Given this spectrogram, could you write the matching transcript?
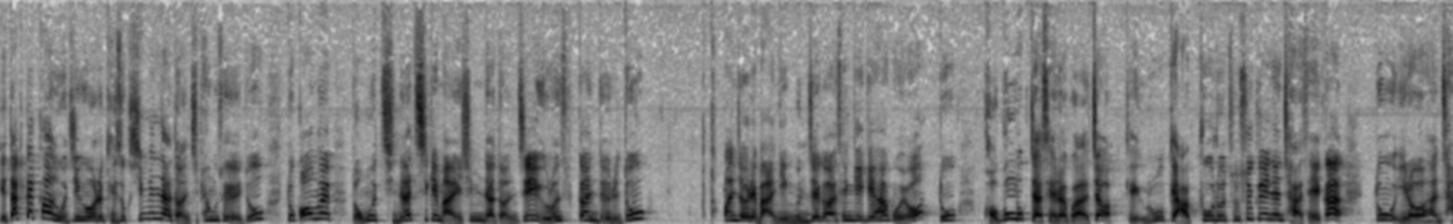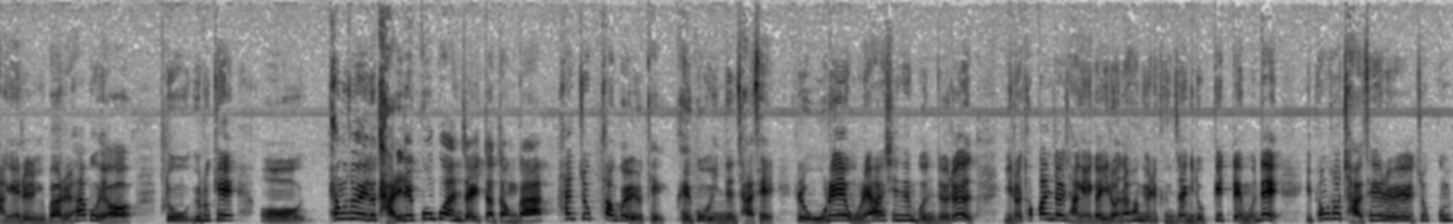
이 딱딱한 오징어를 계속 씹는다든지 평소에도 또 껌을 너무 지나치게 많이 씹는다든지 이런 습관들도 턱관절에 많이 문제가 생기게 하고요. 또 거북목 자세라고 하죠. 이렇게, 이렇게 앞으로 좀 숙이는 자세가 또 이러한 장애를 유발을 하고요. 또 이렇게 어, 평소에도 다리를 꼬고 앉아 있다던가 한쪽 턱을 이렇게 괴고 있는 자세를 오래오래 하시는 분들은 이런 턱관절 장애가 일어날 확률이 굉장히 높기 때문에 이 평소 자세를 조금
